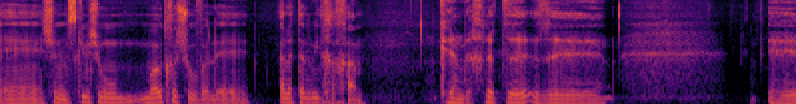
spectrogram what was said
אה, שאני מסכים שהוא מאוד חשוב על, אה, על התלמיד חכם. כן, בהחלט זה, זה... אה,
